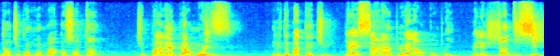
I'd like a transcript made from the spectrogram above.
Non, tu ne comprends pas. En son temps, tu parlais un peu à Moïse. Il n'était pas têtu. Il y avait Sarah un peu, elle a compris. Mais les gens d'ici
